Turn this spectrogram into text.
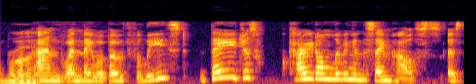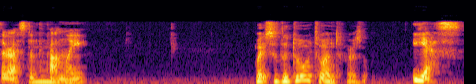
Right. and when they were both released, they just carried on living in the same house as the rest of the Mm. family. Wait, so the daughter went to prison? Yes,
